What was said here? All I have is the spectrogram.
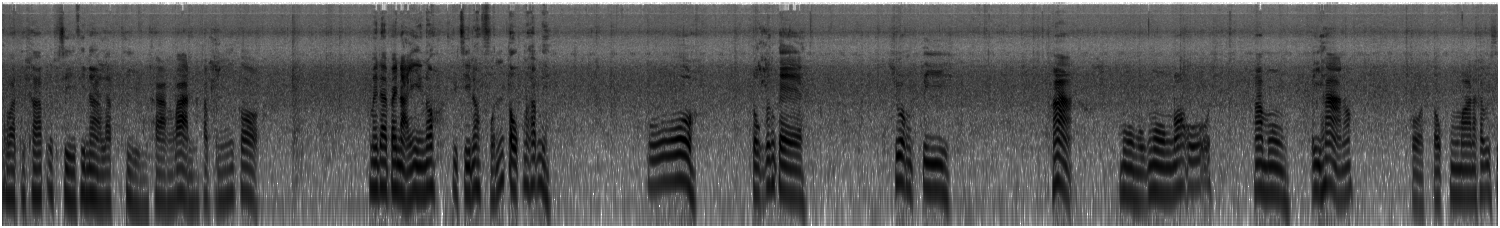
สวัสดีครับ FC ที่น่ารักที่อยู่ทางบ้านนะครับวันนี้ก็ ไม่ได้ไปไหนเองเนาะ FC เนาะฝนตกนะครับนี่ โอ้ ตกตั้งแต่ ช่วงตีห้าโมงหกโมงเนาะโอ้ห้าโมงตีห้าเนาะก็ตกมานะครับ FC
